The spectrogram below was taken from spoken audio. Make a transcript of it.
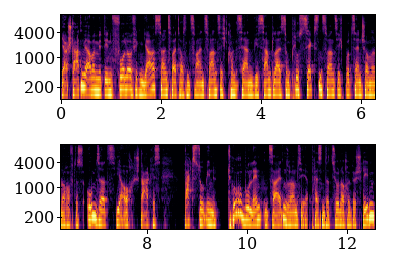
Ja, starten wir aber mit den vorläufigen Jahreszahlen 2022. Konzern Gesamtleistung plus 26 Prozent. Schauen wir noch auf das Umsatz. Hier auch starkes Wachstum in turbulenten Zeiten, so haben Sie Ihre Präsentation auch überschrieben.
